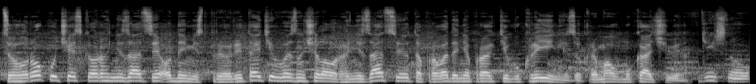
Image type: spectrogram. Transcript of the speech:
Цього року чеська організація одним із пріоритетів визначила організацію та проведення проєктів в Україні, зокрема в Мукачеві. Дійсно,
